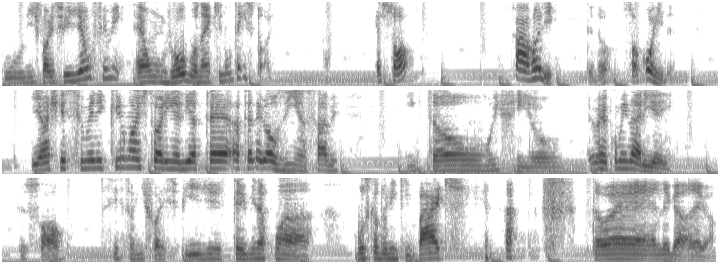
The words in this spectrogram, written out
o Need for Speed é um filme, é um jogo, né, que não tem história. né? É só carro ali, entendeu? Só corrida. E eu acho que esse filme ele cria uma historinha ali até, até legalzinha, sabe? Então, enfim, eu, eu recomendaria aí, pessoal. Assistam Need for Speed, termina com a música do Linkin Park. então é legal, legal.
